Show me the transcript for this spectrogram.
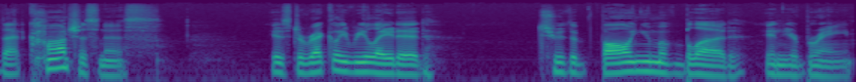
that consciousness is directly related to the volume of blood in your brain.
